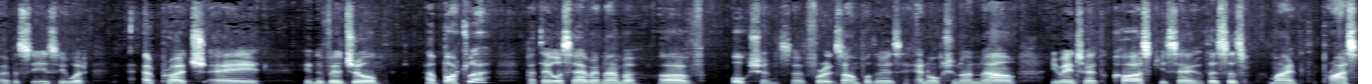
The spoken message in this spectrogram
overseas who would approach a individual, a bottler, but they also have a number of auctions. So, for example, there's an auction on now. You enter the cask. You say, "This is my price,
